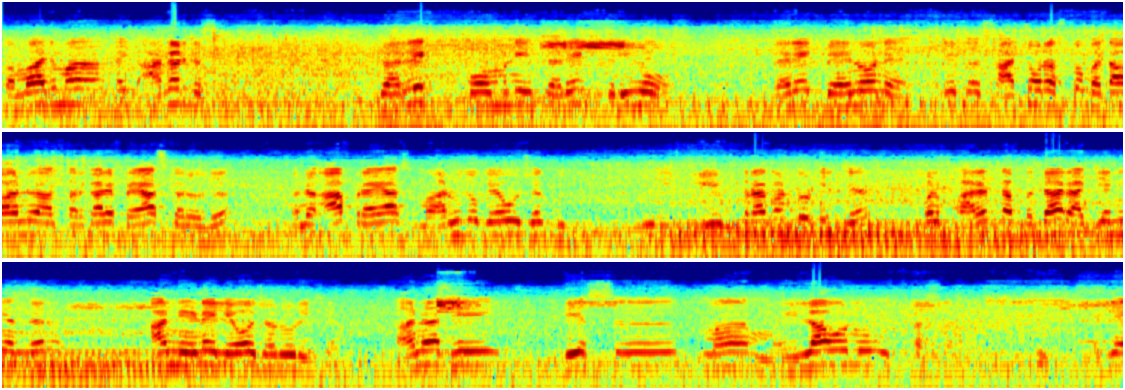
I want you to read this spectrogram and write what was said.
સમાજમાં કંઈક આગળ જશે. દરેક કોમની, દરેક સ્ત્રીઓ, દરેક બહેનોને એક સાચો રસ્તો બતાવવાનો આ સરકારે પ્રયાસ કર્યો છે. અને આ પ્રયાસ મારું તો કહેવું છે એ ઉત્તરાખંડ તો ઠીક છે, પણ ભારતના બધા રાજ્યની અંદર આ નિર્ણય લેવો જરૂરી છે. આનાથી દેશમાં મહિલાઓનું ઉત્કર્ષ એટલે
